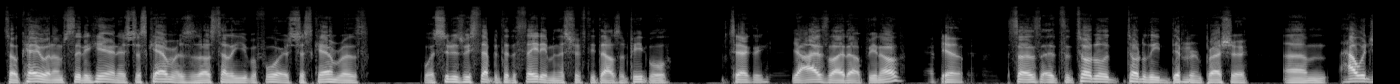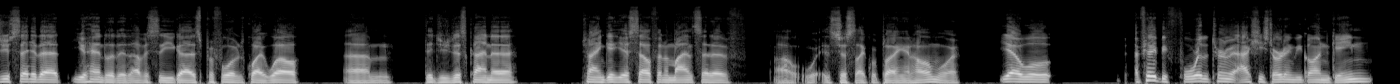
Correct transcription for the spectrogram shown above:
it's okay when I'm sitting here and it's just cameras. As I was telling you before, it's just cameras. But as soon as we step into the stadium and there's fifty thousand people, exactly your eyes light up. You know. yeah So it's, it's a total, totally different pressure. Um, how would you say that you handled it? Obviously, you guys performed quite well. Um, did you just kind of try and get yourself in a mindset of, oh, it's just like we're playing at home, or yeah well i feel like before the tournament actually started and we got in game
